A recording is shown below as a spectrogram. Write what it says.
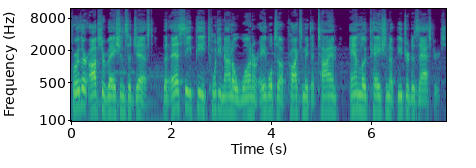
Further observations suggest that SCP-2901 are able to approximate the time and location of future disasters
